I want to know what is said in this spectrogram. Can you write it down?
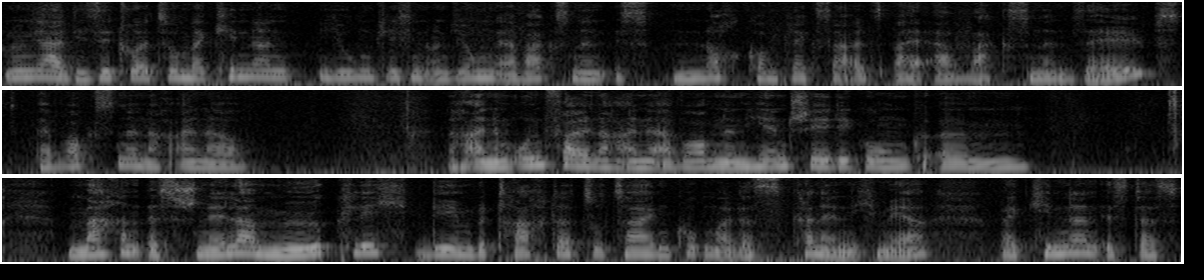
Nun ja, die Situation bei Kindern, Jugendlichen und jungen Erwachsenen ist noch komplexer als bei Erwachsenen selbst. Erwachsene nach einer nach einem Unfall, nach einer erworbenen Hirnschädigung ähm, machen es schneller möglich, dem Betrachter zu zeigen, guck mal, das kann er nicht mehr. Bei Kindern ist das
